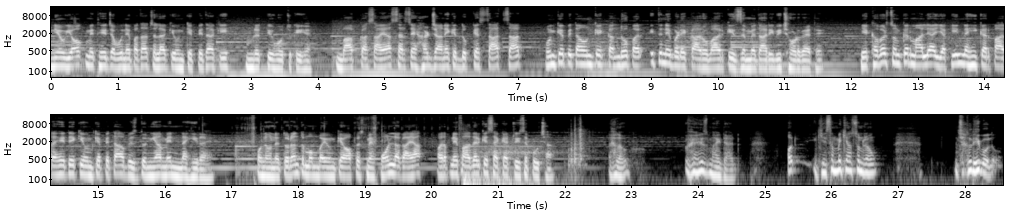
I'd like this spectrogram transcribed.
न्यूयॉर्क में थे जब उन्हें पता चला कि उनके पिता की मृत्यु हो चुकी है। बाप का साया सर से हट जाने के दुख के साथ साथ उनके पिता उनके कंधों पर इतने बड़े कारोबार की ज़िम्मेदारी भी छोड़ गए थे। ये खबर सुनकर माल्या यकीन नहीं कर पा रहे थे कि उनके पिता अब इस दुनिया में नहीं रहे। उन्होंने तुरंत मुंबई उनके ऑफ़िस में फ़ोन लगाया और अपने फादर के सेक्रेटरी से पूछा। Hello where is my dad और ये सब मैं क्या सुन रहा हूँ? जल्दी बोलो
